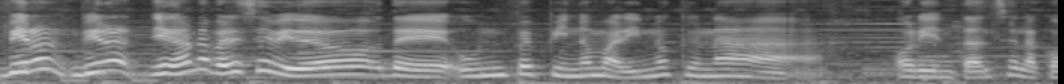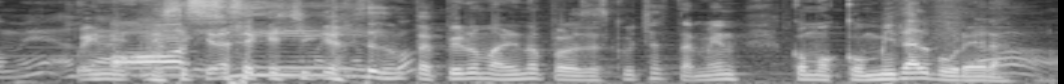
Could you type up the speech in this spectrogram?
¿vieron, ¿vieron? ¿Llegaron a ver ese video de un pepino marino que una oriental se la come? O sea, ni, oh, siquiera sé qué chingados es un pepino marino, pero se escucha también como comida alburera. Oh.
